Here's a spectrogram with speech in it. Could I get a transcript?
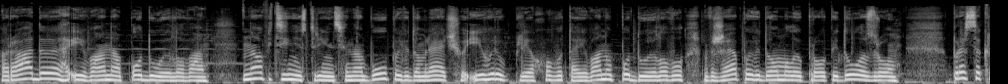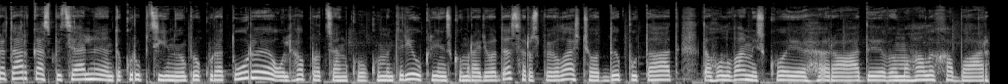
ради Івана Подуйлова. На офіційній сторінці набу повідомляють, що Ігорю Плєхову та Івану Подуйлову вже повідомили про підозру. Прес-секретарка спеціальної антикорупційної антикорупційної прокуратури Ольга Проценко у коментарі Українському радіо Одеса розповіла, що депутат та голова міської ради вимагали хабар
